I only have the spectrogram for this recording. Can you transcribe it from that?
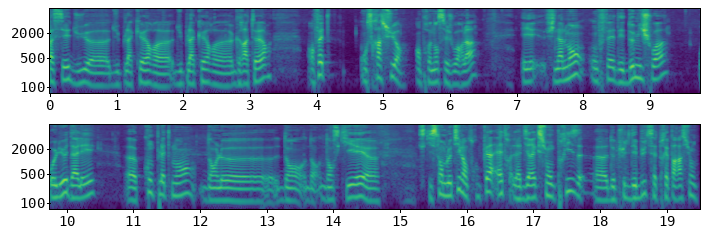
passer du, euh, du plaqueur, euh, du plaqueur gratteur. En fait, on se rassure en prenant ces joueurs-là. Et finalement, on fait des demi-choix au lieu d'aller complètement dans, le, dans, dans, ce qui est ce qui semble-t-il en tout cas être la direction prise depuis le début de cette préparation.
